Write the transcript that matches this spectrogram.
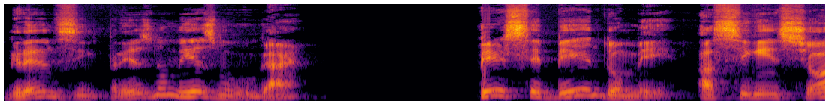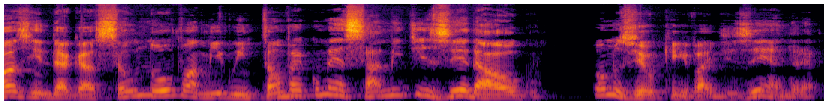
grandes empresas no mesmo lugar. Percebendo-me a silenciosa indagação, o novo amigo então vai começar a me dizer algo. Vamos ver o que ele vai dizer, André?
